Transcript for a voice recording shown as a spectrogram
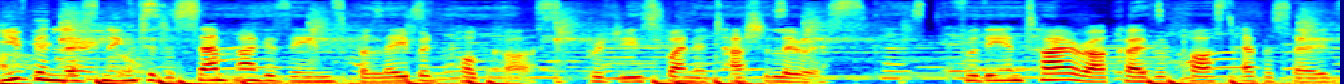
You've been listening to Dissent Magazine's Belabored podcast, produced by Natasha Lewis. For the entire archive of past episodes,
